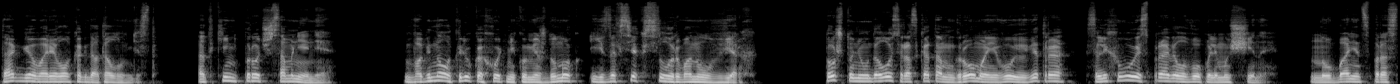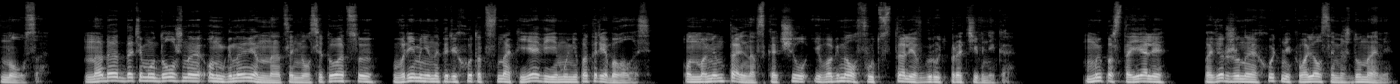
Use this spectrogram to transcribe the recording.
Так говорил когда-то Лундист. Откинь прочь сомнения. Вогнал крюк охотнику между ног и изо всех сил рванул вверх. То, что не удалось раскатам грома и вою ветра, с лихвой исправил вопль мужчины. Но банец проснулся. Надо отдать ему должное, он мгновенно оценил ситуацию, времени на переход от сна к яви ему не потребовалось. Он моментально вскочил и вогнал фут стали в грудь противника. Мы постояли, поверженный охотник валялся между нами,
